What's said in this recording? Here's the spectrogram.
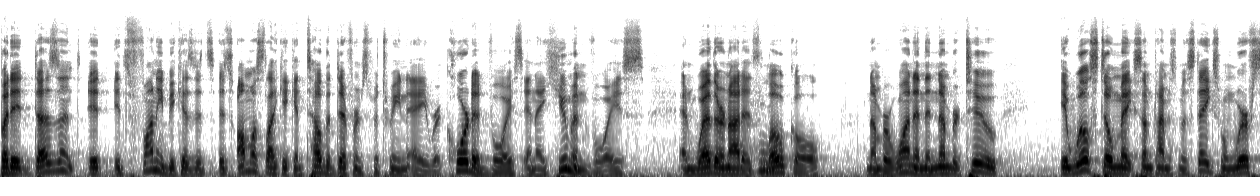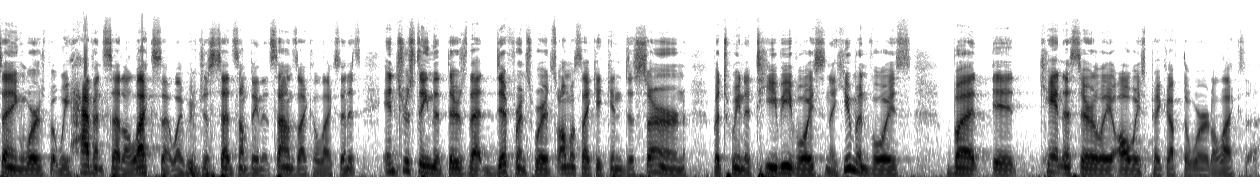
But it doesn't it, it's funny because it's it's almost like it can tell the difference between a recorded voice and a human voice and whether or not it's mm-hmm. local number one. And then number two it will still make sometimes mistakes when we're saying words but we haven't said alexa. Like we've mm-hmm. just said something that sounds like alexa. And it's interesting that there's that difference where it's almost like it can discern between a tv voice and a human voice but it can't necessarily always pick up the word alexa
